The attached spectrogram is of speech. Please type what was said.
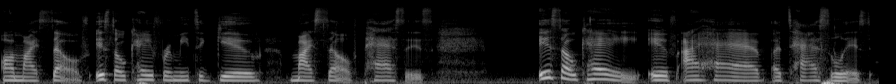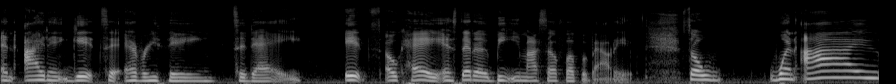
on myself. It's okay for me to give myself passes. It's okay if I have a task list and I didn't get to everything today. It's okay instead of beating myself up about it. So when I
